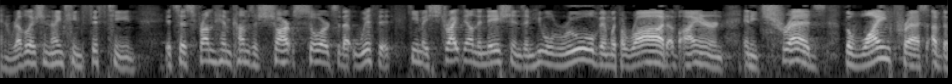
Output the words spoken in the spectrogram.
And Revelation 19:15 it says, From him comes a sharp sword, so that with it he may strike down the nations, and he will rule them with a rod of iron, and he treads the winepress of the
